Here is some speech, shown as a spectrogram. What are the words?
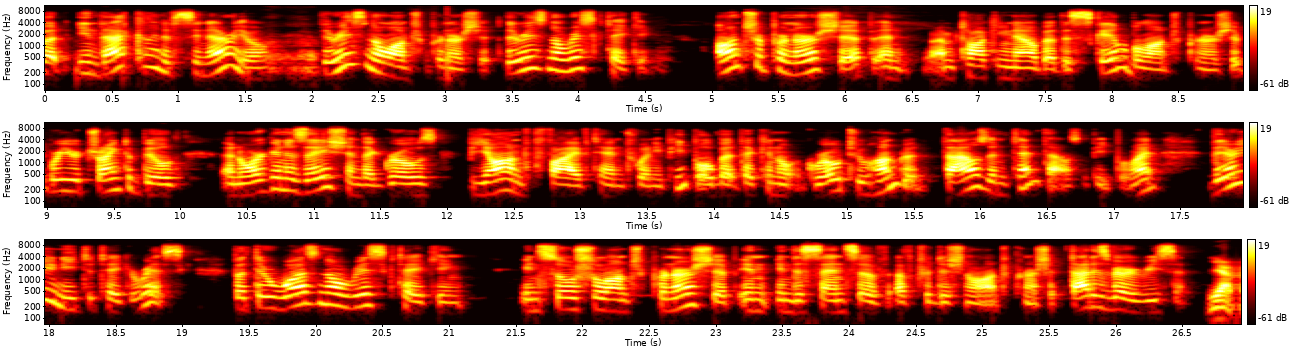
But in that kind of scenario, there is no entrepreneurship, there is no risk taking. Entrepreneurship, and I'm talking now about the scalable entrepreneurship, where you're trying to build an organization that grows beyond 5, 10, 20 people, but that can grow to 100,000, 10,000 people, right? There you need to take a risk. But there was no risk taking in social entrepreneurship in, in the sense of, of traditional entrepreneurship. That is very recent. Yeah,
